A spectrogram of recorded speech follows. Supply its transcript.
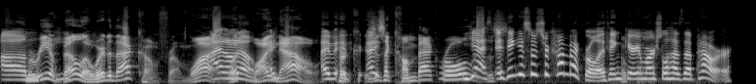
Um, Maria Bello, where did that come from? Why? I don't What- know. Why I- now? I- Her- is this a comeback role? Yes, this- I think it's just her comeback role. I think Garry Marshall has that power.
